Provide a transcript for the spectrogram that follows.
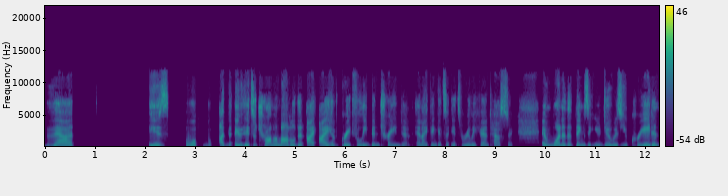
that is well it's a trauma model that I I have gratefully been trained in and I think it's it's really fantastic. And one of the things that you do is you create an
